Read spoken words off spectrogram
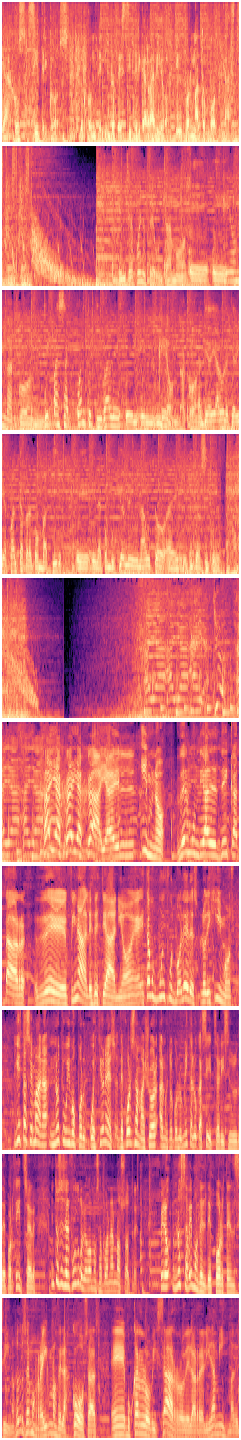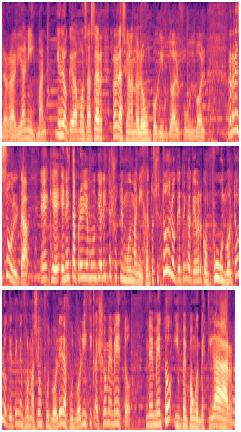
Gajos Cítricos, los contenidos de Cítrica Radio en formato podcast. En Ya fue nos preguntamos, Eh, eh, ¿qué onda con...? ¿Qué pasa? ¿Cuánto equivale el, el- ¿Qué onda con...? la cantidad de árboles que haría falta para combatir eh, la combustión de un auto eh, que quita oxígeno? Jaya, jaya, jaya, el himno del Mundial de Qatar de finales de este año. Eh, Estamos muy futboleros, lo dijimos. Y esta semana no tuvimos por cuestiones de fuerza mayor a nuestro columnista Lucas Sitzer y su Deportitzer. Entonces el fútbol lo vamos a poner nosotros. Pero no sabemos del deporte en sí. Nosotros sabemos reírnos de las cosas, eh, buscar lo bizarro de la realidad misma, de la realidad Nisman. Y es lo que vamos a hacer relacionándolo un poquitito al fútbol. Resulta eh, que en esta previa mundialista yo estoy muy manija. Entonces todo lo que tenga que ver con fútbol, todo lo que tenga información futbolera, futbolística, yo me meto. Me meto y me pongo a investigar.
